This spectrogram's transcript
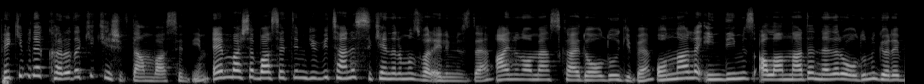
Peki bir de karadaki keşiften bahsedeyim. En başta bahsettiğim gibi bir tane scanner'ımız var elimizde. Aynı No Man's Sky'da olduğu gibi. Onlarla indiğimiz alanlarda neler olduğunu görebiliyoruz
